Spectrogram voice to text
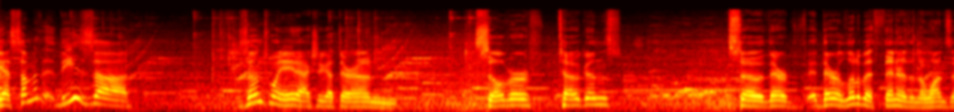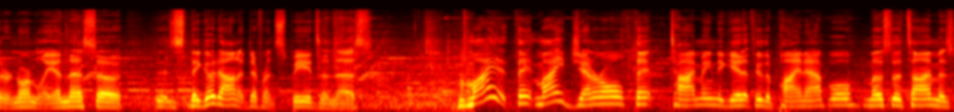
yeah, some of the, these uh, Zone 28 actually got their own silver tokens. So they're they're a little bit thinner than the ones that are normally in this. So they go down at different speeds in this. My my general timing to get it through the pineapple most of the time is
